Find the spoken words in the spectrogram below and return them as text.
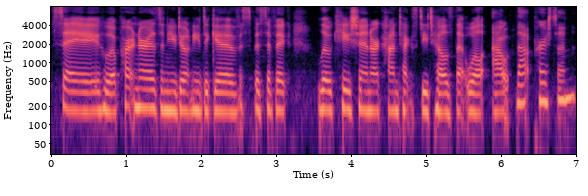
say who a partner is, and you don't need to give specific location or context details that will out that person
